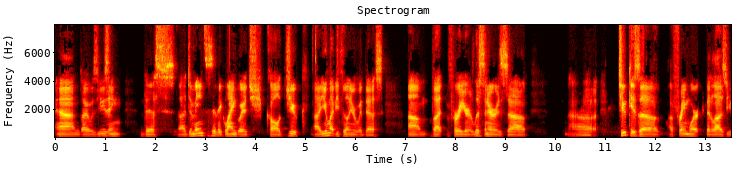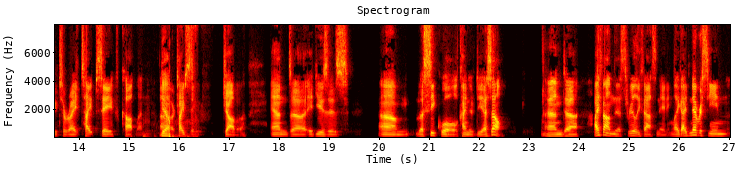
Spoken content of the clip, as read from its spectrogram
and I was using this uh, domain specific language called jOOQ. Uh, you might be familiar with this, um, but for your listeners, uh, uh jOOQ is a, a, framework that allows you to write type safe Kotlin uh, yeah. or type safe Java. And uh, it uses um, the SQL kind of DSL. And I found this really fascinating. Like, I'd never seen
